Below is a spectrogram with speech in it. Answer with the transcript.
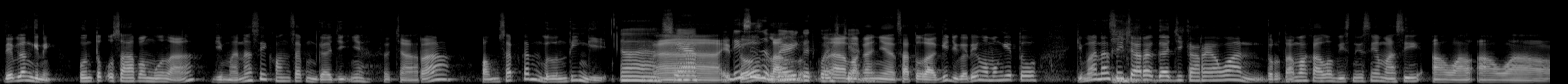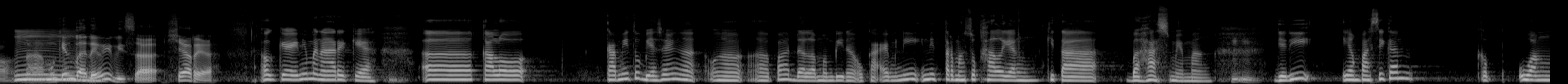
Dia bilang gini, untuk usaha pemula gimana sih konsep gajinya secara omset kan belum tinggi. Ah, siap. This is a very good nah, question. makanya satu lagi juga dia ngomong gitu. Gimana sih cara gaji karyawan, terutama kalau bisnisnya masih awal-awal. Nah, Hmm. mungkin Mbak Dewi bisa share ya. Oke, ini menarik ya. Eh, kalau kami tuh biasanya nge- nge- apa dalam membina UKM ini ini termasuk hal yang kita bahas memang. Jadi yang pasti kan ke, uang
